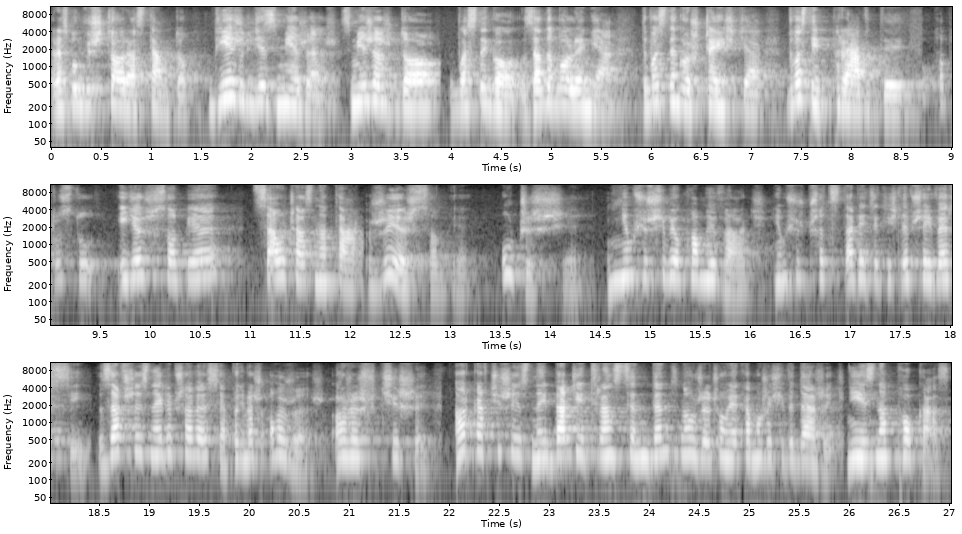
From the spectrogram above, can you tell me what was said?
raz mówisz to, raz tamto. Wiesz, gdzie zmierzasz. Zmierzasz do własnego zadowolenia, do własnego szczęścia, do własnej prawdy. Po prostu idziesz sobie cały czas na tak, żyjesz sobie, uczysz się. Nie musisz siebie okłamywać, nie musisz przedstawiać jakiejś lepszej wersji. Zawsze jest najlepsza wersja, ponieważ orzesz, orzesz w ciszy. Orka w ciszy jest najbardziej transcendentną rzeczą, jaka może się wydarzyć. Nie jest na pokaz,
